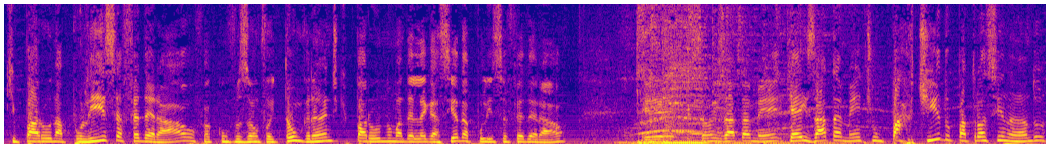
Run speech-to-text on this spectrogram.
Que parou na Polícia Federal, a confusão foi tão grande que parou numa delegacia da Polícia Federal, que são exatamente, que é exatamente um partido patrocinando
